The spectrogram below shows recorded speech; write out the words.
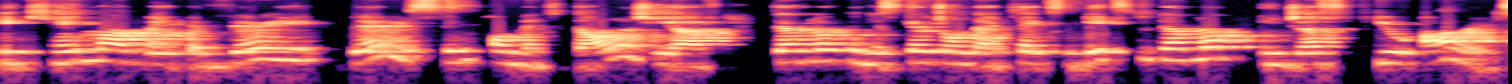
he came up with a very, very simple methodology of developing a schedule that takes weeks to develop in just a few hours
